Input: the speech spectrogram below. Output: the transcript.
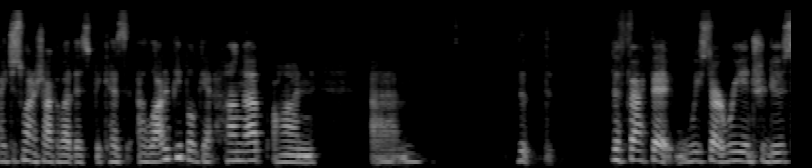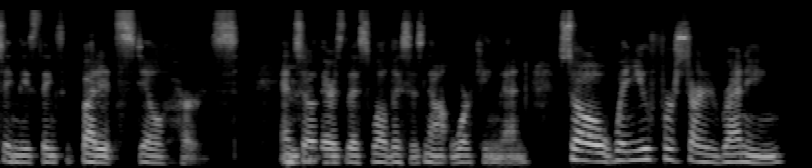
I just want to talk about this because a lot of people get hung up on um the, the the fact that we start reintroducing these things, but it still hurts. And mm-hmm. so there's this, well, this is not working then. So when you first started running,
